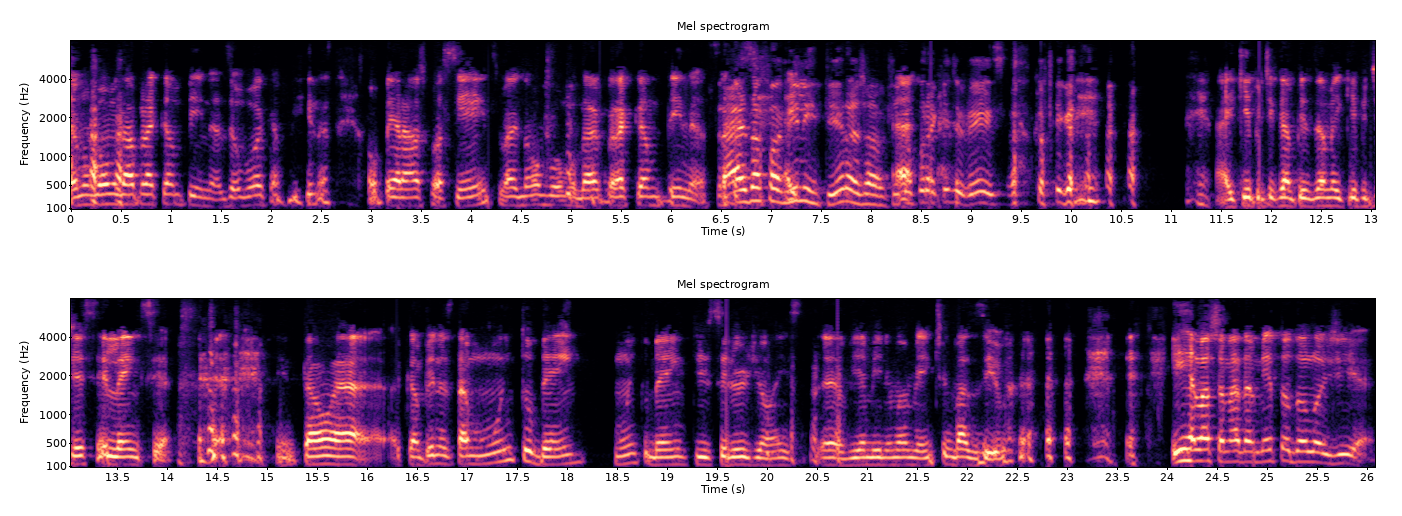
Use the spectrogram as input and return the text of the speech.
eu não vou mudar para Campinas. Eu vou a Campinas operar os pacientes, mas não vou mudar para Campinas. Traz a família inteira já, fica é. por aqui de vez. A equipe de Campinas é uma equipe de excelência. Então, é, Campinas está muito bem, muito bem de cirurgiões é, via minimamente invasiva. E relacionada à metodologia?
